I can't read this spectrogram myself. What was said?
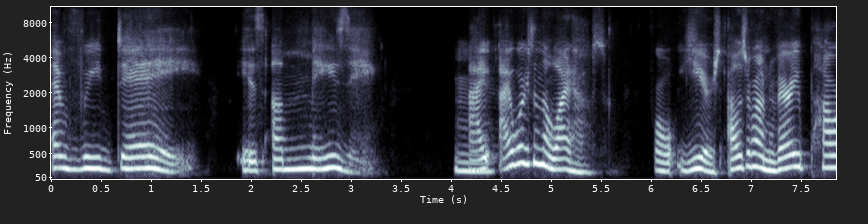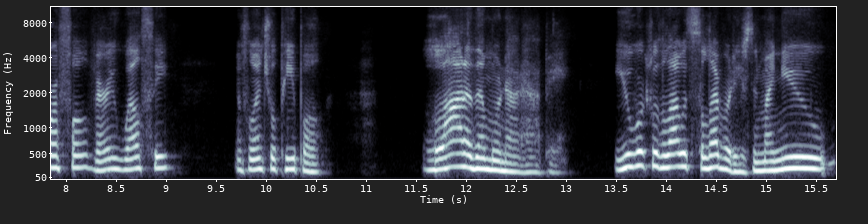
every day is amazing. Mm. I, I worked in the White House for years. I was around very powerful, very wealthy, influential people. A lot of them were not happy. You worked with a lot with celebrities. In my new,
